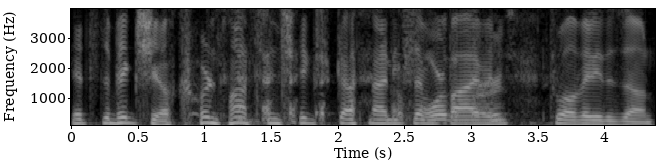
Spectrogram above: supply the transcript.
It's the big show. Gordon Monson, Jake Scott, 97.5 and 1280 The Zone.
